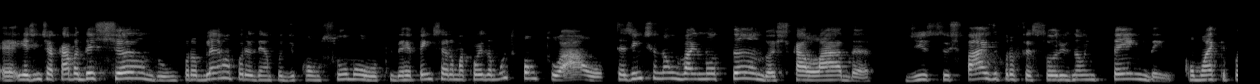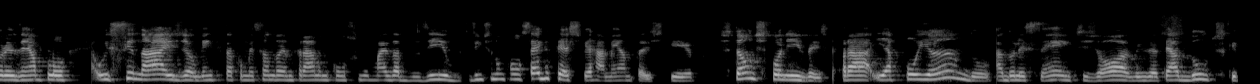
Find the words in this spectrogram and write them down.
é, e a gente acaba deixando um problema, por exemplo, de consumo que de repente era uma coisa muito pontual, se a gente não vai notando a escalada disso, os pais e professores não entendem como é que, por exemplo, os sinais de alguém que está começando a entrar num consumo mais abusivo, a gente não consegue ter as ferramentas que estão disponíveis para ir apoiando adolescentes, jovens, até adultos que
